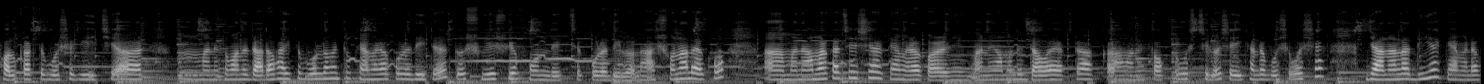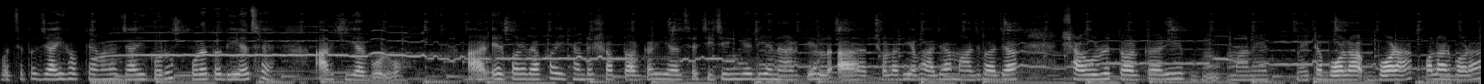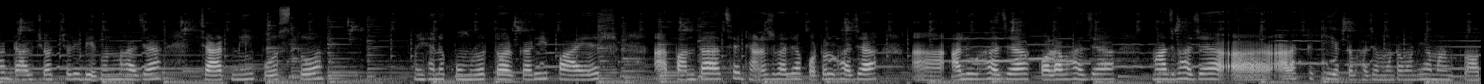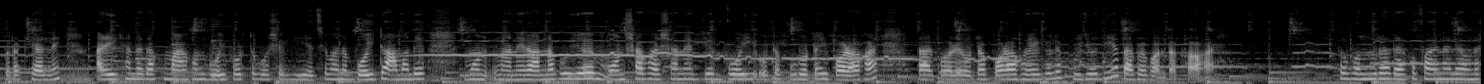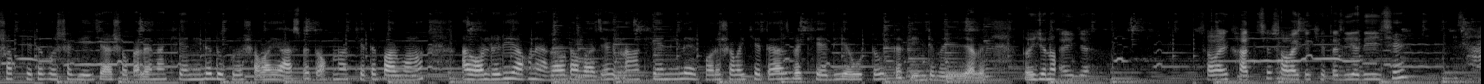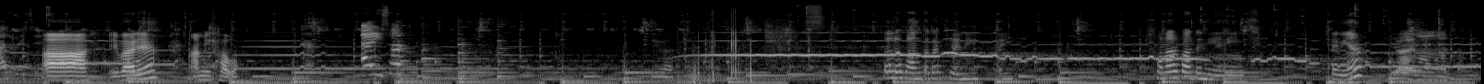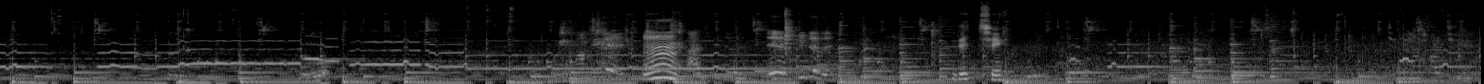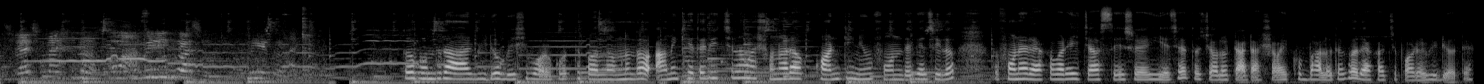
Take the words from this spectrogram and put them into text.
ফল কাটতে বসে গিয়েছি। আর মানে তোমাদের দাদা ভাইকে বললাম, একটু ক্যামেরা করে দিতে তো। শুয়ে শুয়ে ফোন দেখছে, করে দিল না। আর শোনা দেখো মানে আমার কাছে এসে আর ক্যামেরা করেনি। মানে আমাদের দেওয়া একটা মানে তক্তপোষ ছিল, সেইখানটা বসে বসে জানালা দিয়ে ক্যামেরা করছে। তো যাই হোক, ক্যামেরা যাই করুক, করে তো দিয়েছে। আর কি আর বলব? আর এরপরে দেখো এইখানটা সব তরকারি আছে। চিচিঙ্গে দিয়ে নারকেল, আর ছোলা দিয়ে ভাজা, মাছ ভাজা শাউরের তরকারি মানে এটা বলা, বড়া, কলার বড়া, ডাল চচ্চড়ি, বেগুন ভাজা, চাটনি, পোস্ত, এখানে কুমড়োর তরকারি, পায়েস, আর পান্তা আছে, ঢ্যাঁড়স ভাজা, পটল ভাজা আলু ভাজা, কলা ভাজা মাছ ভাজা আর আর একটা কী একটা ভাজা মোটামুটি আমার অতটা খেয়াল নেই। আর এইখানটা দেখো মা এখন বই পড়তে বসে গিয়েছে। মানে বইটা আমাদের মন মানে রান্না পুজোয় মনসা ভাসানের যে বই, ওটা পুরোটাই পড়া হয়। তারপরে ওটা পড়া হয়ে গেলে পুজো দিয়ে তারপর পান্তা খাওয়া হয়। তো বন্ধুরা দেখো ফাইনালি আমরা সব খেতে বসে গিয়েছি। আর সকালে না খেয়ে নিলে দুপুরে সবাই আসবে, তখন আর খেতে পারব না। আর অলরেডি এখন এগারোটা বাজে। না খেয়ে নিলে এরপরে সবাই খেতে আসবে। খেয়ে দিয়ে উঠতে উঠতে তিনটে বেজে যাবে। তো ওই জন্য এই যে সবাই খাচ্ছে সবাইকে খেতে দিয়ে দিয়েছে। আর এবারে আমি খাব। চলো পান্তাটা খেয়ে নি সোনার পাতে নিয়ে নিয়েছি। খেয়ে নি হ্যাঁ? জয় মা হুম। দিচ্ছি। তো বন্ধুরা, আর ভিডিও বেশি বড় করতে পারলাম না। তো আমি খেতে দিচ্ছিলাম আর সোনারা কন্টিনিউ ফোন দেখেছিল। তো ফোনের একেবারেই চার্জ শেষ হয়ে গিয়েছে। তো চলো, টাটা। সবাই খুব ভালো থেকো। দেখা হচ্ছে পরের ভিডিওতে।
